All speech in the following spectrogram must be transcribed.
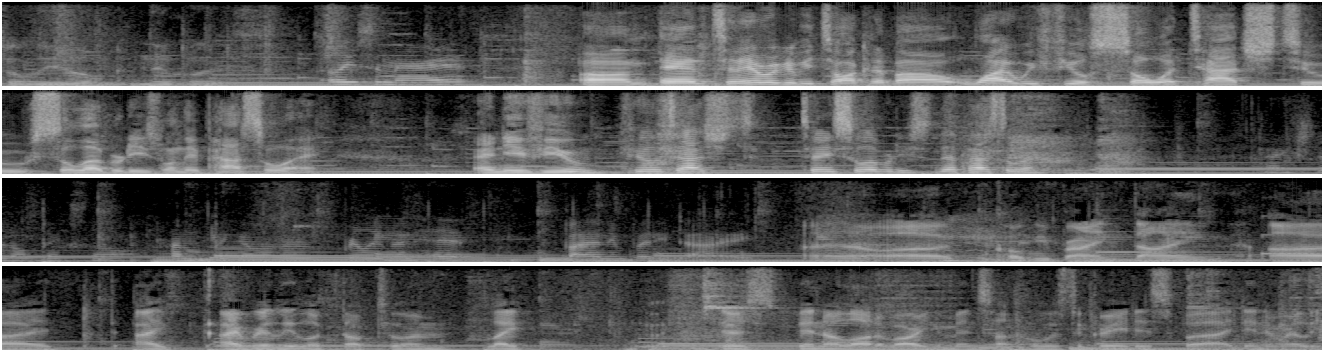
Jahleel, Nicholas. Alyssa Merritt. Um, and today we're going to be talking about why we feel so attached to celebrities when they pass away. Any of you feel attached to any celebrities that passed away? I actually don't think so. I don't think I've ever really been hit by anybody dying. I don't know. Uh, Kobe Bryant dying. Uh, I I really looked up to him. Like, there's been a lot of arguments on who was the greatest, but I didn't really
